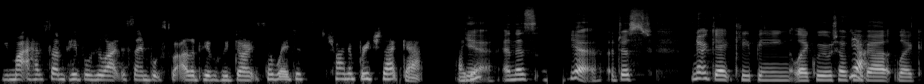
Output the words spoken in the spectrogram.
you might have some people who like the same books, but other people who don't. So we're just trying to bridge that gap. I yeah guess. and there's yeah just no gatekeeping like we were talking Yeah. about like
